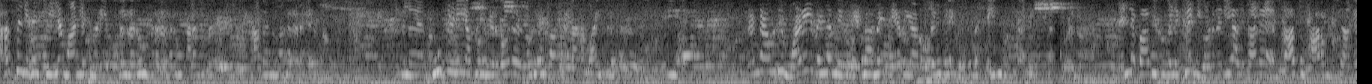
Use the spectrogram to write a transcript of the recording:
அரசு நிகழ்ச்சியில மாநிலத்தினுடைய முதல்வரும் பிரதமரும் கலந்து கொள்வது சாதாரணமாக நடக்கிறது இதுல கூட்டணி அப்படிங்கிறதோட பொறுப்பு பார்க்கறதுக்கான வாய்ப்பு இருக்கிறது. தெரியல அதாவது மழை வெள்ளம் இது எல்லாமே தேவையான உதவிகளை பிரதமர் செய்து கொண்டுதான் வெள்ள பாதிப்புகளுக்கு நீங்க உடனடியாக அதுக்கான ப்ராசஸ் ஆரம்பிச்சாங்க.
